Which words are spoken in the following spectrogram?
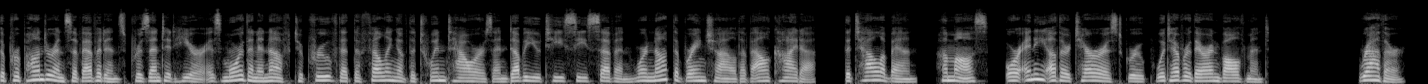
the preponderance of evidence presented here is more than enough to prove that the felling of the Twin Towers and WTC 7 were not the brainchild of Al Qaeda, the Taliban, Hamas, or any other terrorist group, whatever their involvement. Rather,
